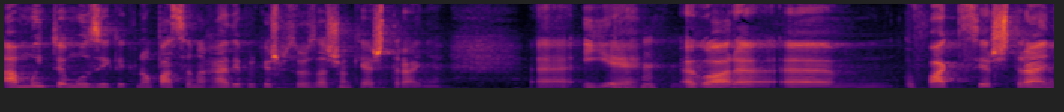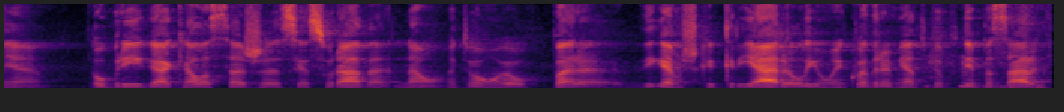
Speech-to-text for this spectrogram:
há muita música que não passa na rádio porque as pessoas acham que é estranha. Uh, e é. Agora, um, o facto de ser estranha obriga a que ela seja censurada? Não. Então eu, para, digamos que criar ali um enquadramento para poder passar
